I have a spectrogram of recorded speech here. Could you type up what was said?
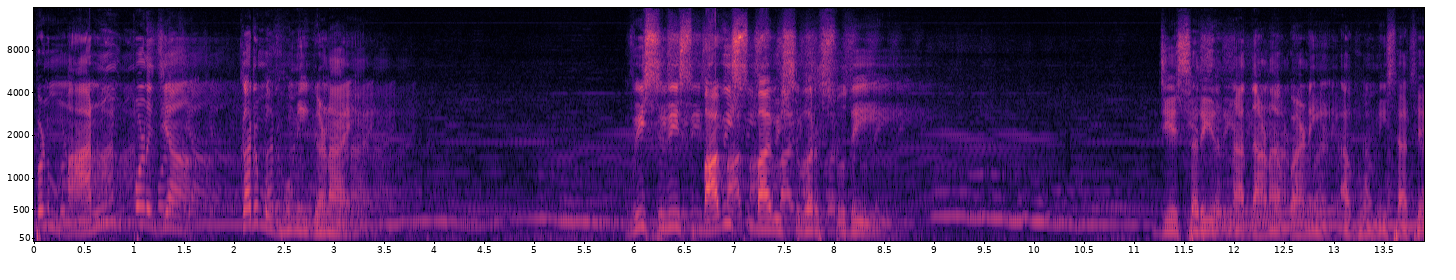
પણ માનું પણ જ્યાં કર્મભૂમિ ગણાય. વીસ વીસ બાવીસ બાવીસ વર્ષ સુધી જે શરીરના દાણા પાણી આ ભૂમિ સાથે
